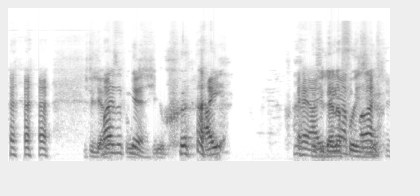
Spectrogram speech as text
Juliana Mas o quê? Fugiu. Aí, é, aí Juliana fugiu. Parte,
